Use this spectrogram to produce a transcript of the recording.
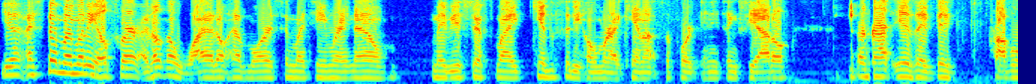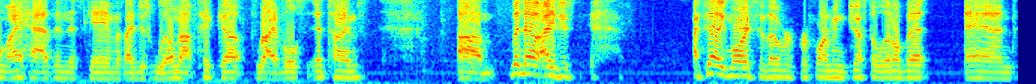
Yeah, I spent my money elsewhere. I don't know why I don't have Morris in my team right now. Maybe it's just my Kansas City homer. I cannot support anything Seattle. and that is a big problem I have in this game, is I just will not pick up rivals at times. Um, but no, I just I feel like Morris is overperforming just a little bit, and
